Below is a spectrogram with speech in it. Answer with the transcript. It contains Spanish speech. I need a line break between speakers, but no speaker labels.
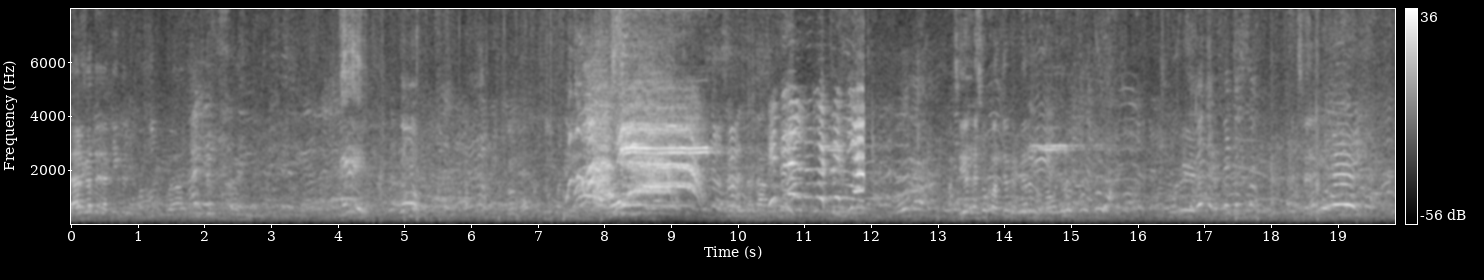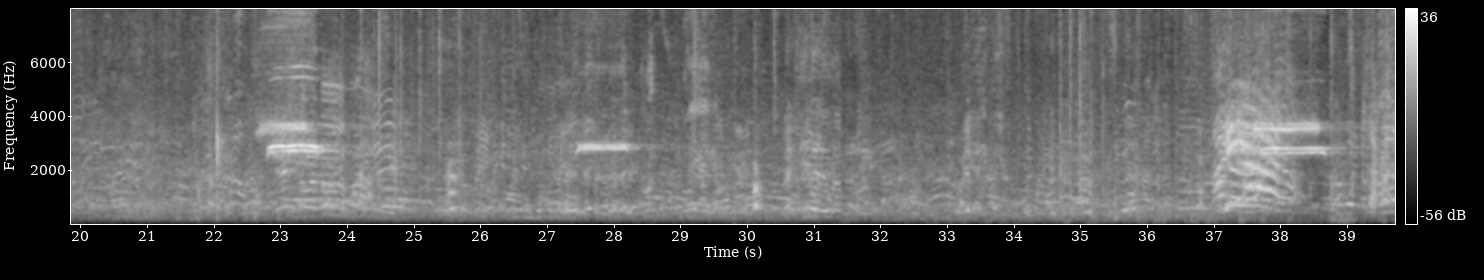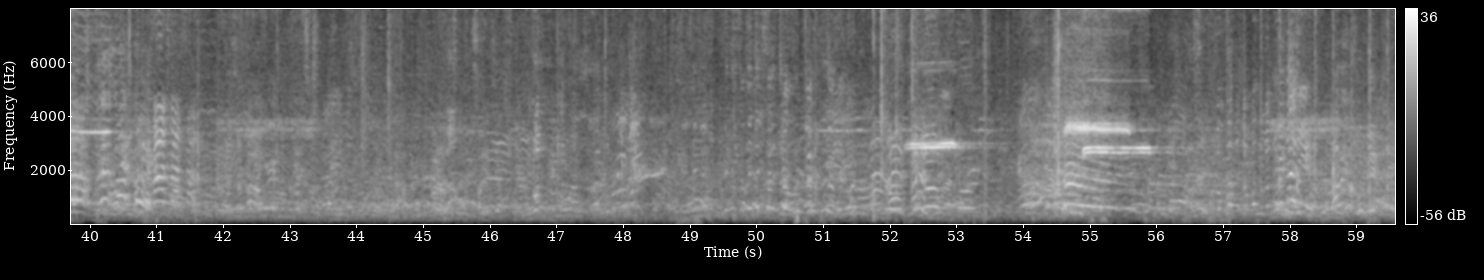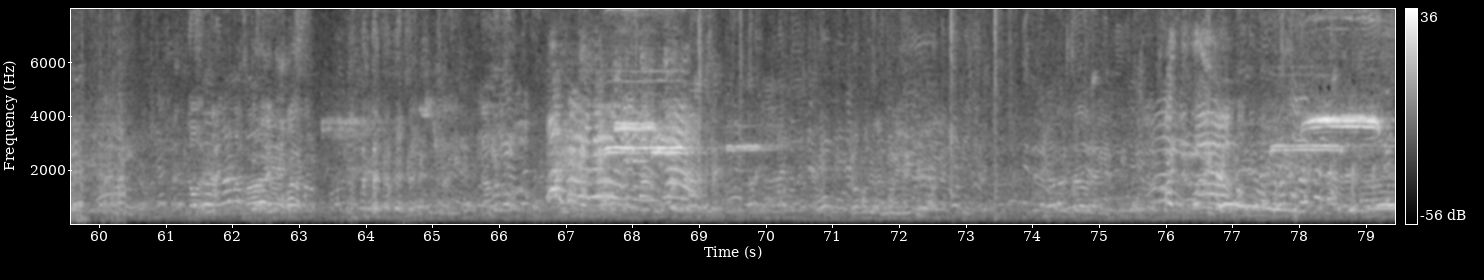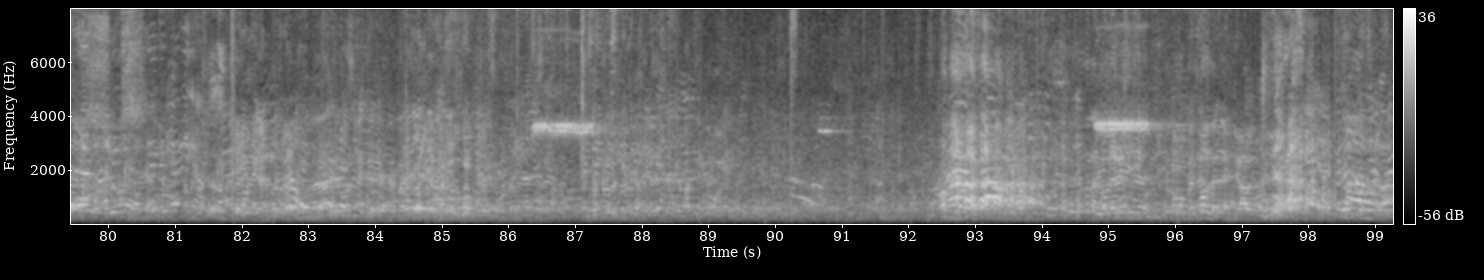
Lárgate de aquí que te vamos a jugar. ¿Qué?
¡Ese era tu especial!
Así es, esos partidos que pierden los yo. En Thank
you. Sal, sal!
